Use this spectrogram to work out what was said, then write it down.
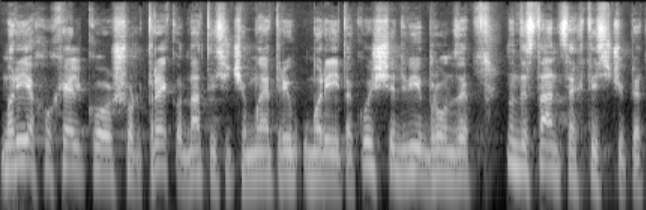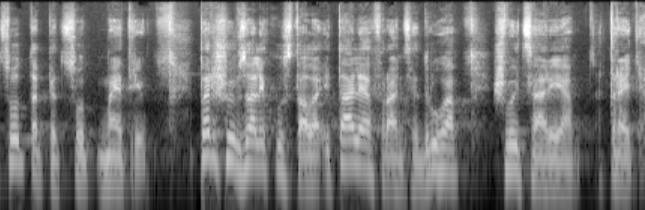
Марія Хохелько, шорт-трек, одна тисяча метрів. У Марії також ще дві бронзи на дистанціях 1500 та 500 метрів. Першою в заліку стала Італія, Франція, друга, Швейцарія, третя.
